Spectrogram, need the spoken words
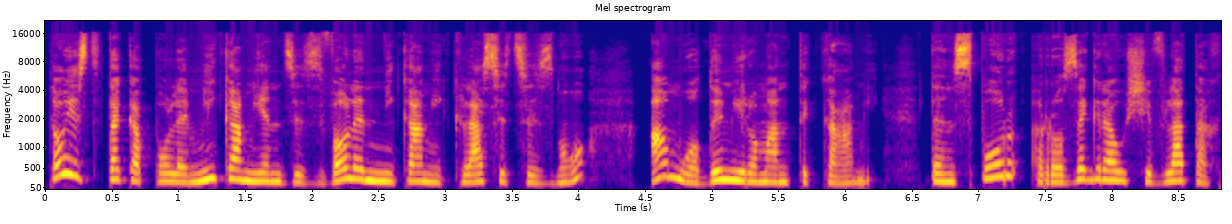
To jest taka polemika między zwolennikami klasycyzmu a młodymi romantykami. Ten spór rozegrał się w latach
